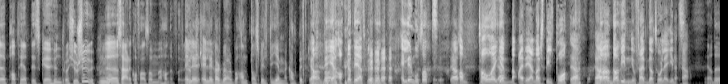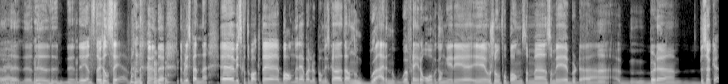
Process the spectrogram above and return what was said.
eh, patetiske 127, mm. så er det Koffa som havner for Eller, eller kanskje blir det på antall spilte hjemmekamper. Ja, det er akkurat det jeg skulle si. Eller motsatt. Ja. Antall hjemmearenaer spilt på. Ja. Ja. Da, da vinner jo Skeid ganske overlegent. Ja. Ja, det, det, det, det, gjenstår jo å se, men det, det blir spennende. Eh, vi skal tilbake til baner. Jeg bare lurer på om vi skal ta noe, Er det noe flere overganger i, i Oslo-fotballen som, eh, som vi burde, burde besøke?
